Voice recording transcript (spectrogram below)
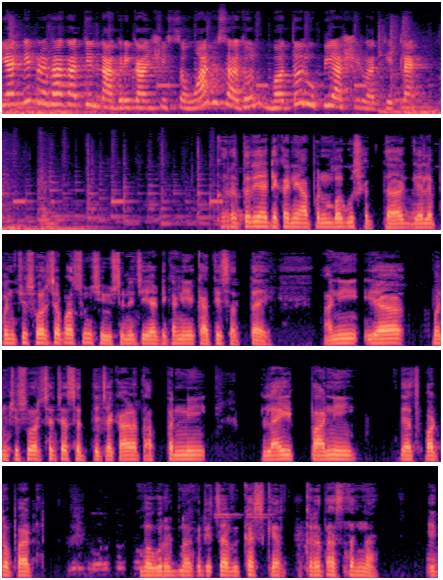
यांनी प्रभागातील नागरिकांशी संवाद साधून मतरूपी आशीर्वाद घेतलाय. खरं तर या ठिकाणी आपण बघू शकता गेल्या पंचवीस वर्षापासून शिवसेनेची या ठिकाणी एक हाती सत्ता आहे. आणि या पंचवीस वर्षाच्या सत्तेच्या काळात आपणनी लाइट पाणी त्याच पाठोपाठ भगूर नगरीचा विकास कर- करत असताना एक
